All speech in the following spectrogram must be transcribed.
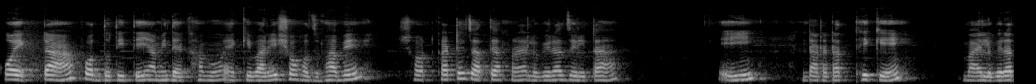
কয়েকটা পদ্ধতিতে আমি দেখাবো। একেবারে সহজভাবে শর্টকাটে যাতে আপনারা অ্যালোভেরা জেলটা এই ডাটাটার থেকে বা অ্যালোভেরার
